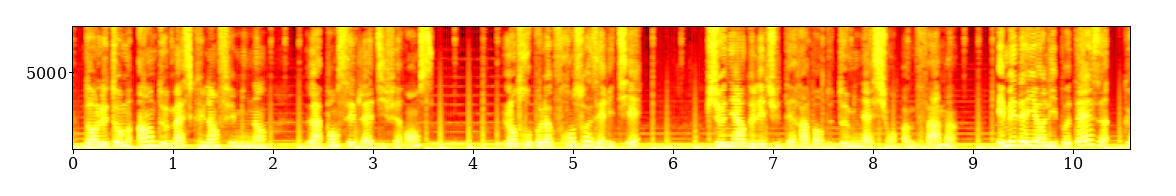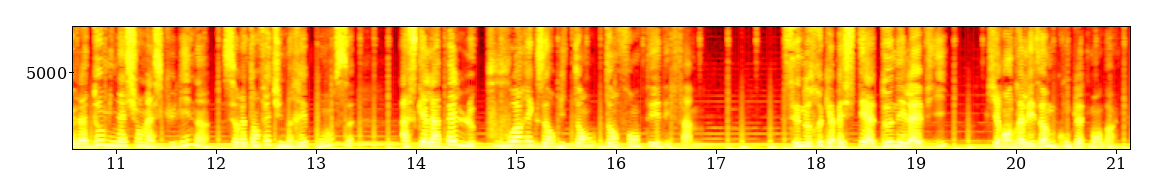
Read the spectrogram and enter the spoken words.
Dans le tome 1 de Masculin-Féminin, La pensée de la différence, l'anthropologue Françoise Héritier, pionnière de l'étude des rapports de domination homme-femme, émet d'ailleurs l'hypothèse que la domination masculine serait en fait une réponse à ce qu'elle appelle le pouvoir exorbitant d'enfanter des femmes. C'est notre capacité à donner la vie qui rendrait les hommes complètement dingues.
